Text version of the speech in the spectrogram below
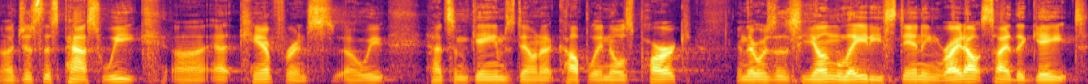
Uh, just this past week uh, at conference, uh, we had some games down at Kapolei Knolls Park, and there was this young lady standing right outside the gate,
